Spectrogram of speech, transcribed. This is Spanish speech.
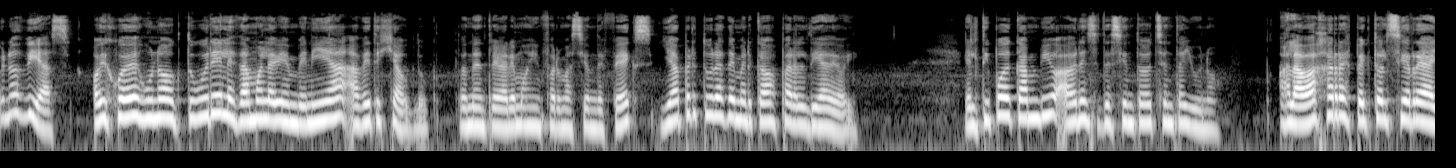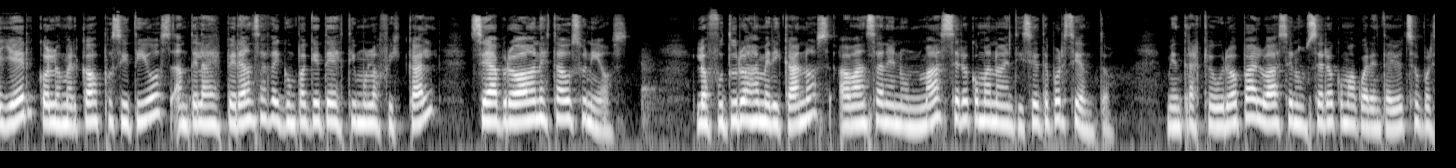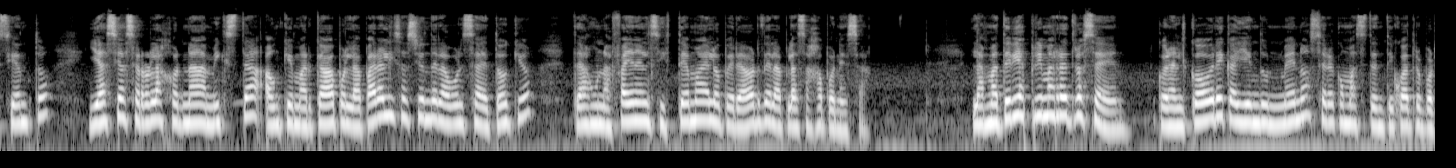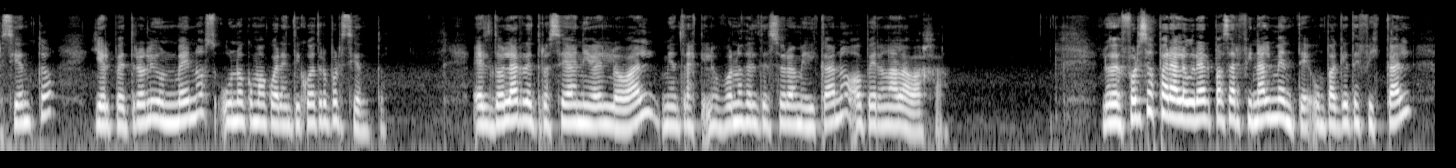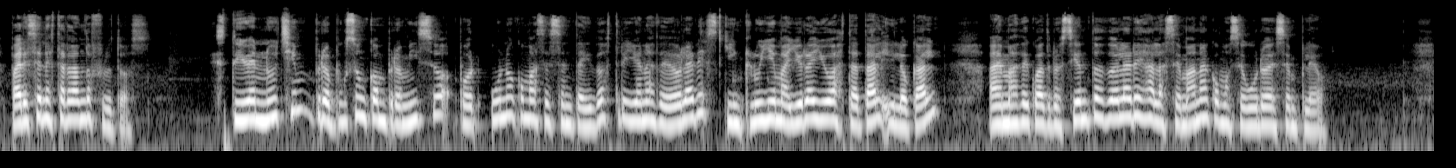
Buenos días. Hoy jueves 1 de octubre les damos la bienvenida a BTG Outlook, donde entregaremos información de FEX y aperturas de mercados para el día de hoy. El tipo de cambio abre en 781. A la baja respecto al cierre de ayer, con los mercados positivos ante las esperanzas de que un paquete de estímulo fiscal sea aprobado en Estados Unidos. Los futuros americanos avanzan en un más 0,97%, mientras que Europa lo hace en un 0,48% y Asia cerró la jornada mixta, aunque marcada por la paralización de la bolsa de Tokio tras una falla en el sistema del operador de la plaza japonesa. Las materias primas retroceden, con el cobre cayendo un menos 0,74% y el petróleo un menos 1,44%. El dólar retrocede a nivel global, mientras que los bonos del Tesoro americano operan a la baja. Los esfuerzos para lograr pasar finalmente un paquete fiscal parecen estar dando frutos. Steven Mnuchin propuso un compromiso por 1,62 trillones de dólares que incluye mayor ayuda estatal y local, además de 400 dólares a la semana como seguro de desempleo.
